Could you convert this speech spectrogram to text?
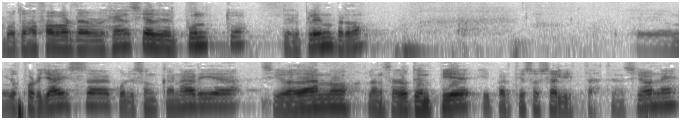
Votos a favor de la urgencia del punto, del pleno, perdón. Eh, Unidos por Yaiza, Coalición Canaria, Ciudadanos, Lanzarote en pie y Partido Socialista. Abstenciones.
